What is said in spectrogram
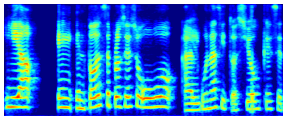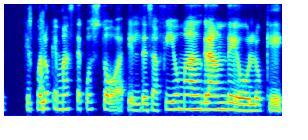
Y a- en, en todo este proceso hubo alguna situación que se que fue lo que más te costó, el desafío más grande o lo que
